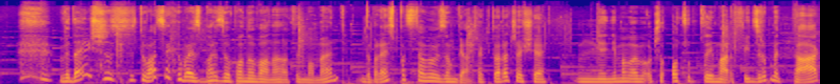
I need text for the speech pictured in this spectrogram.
Wydaje mi się, że sytuacja chyba jest bardzo opanowana na ten moment. Dobra, jest podstawowy zombiaczek, to raczej się nie, nie mamy o, o co tutaj martwić. Zróbmy tak.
